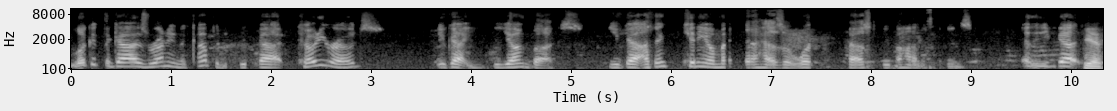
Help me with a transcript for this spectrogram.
look at the guys running the company. You've got Cody Rhodes, you've got the Young Bucks, you've got I think Kenny Omega has a work capacity behind the scenes, and then you've got yes.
